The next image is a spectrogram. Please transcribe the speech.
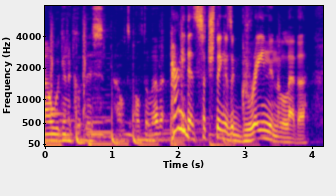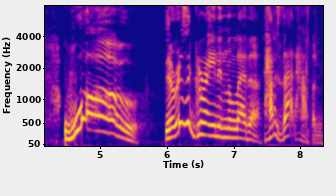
Now we're going to cut this out of the leather. Apparently there's such thing as a grain in the leather. Whoa! There is a grain in the leather. How does that happen?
